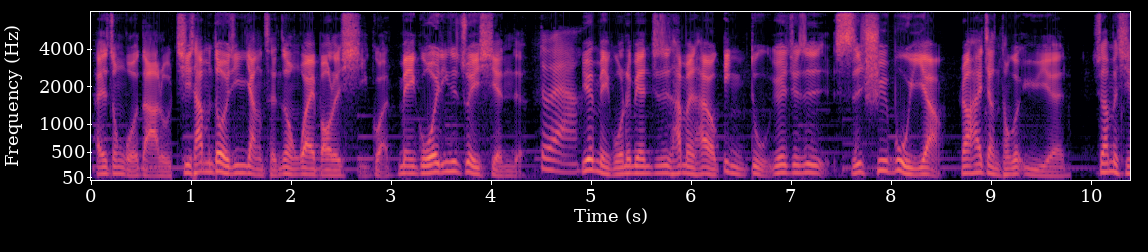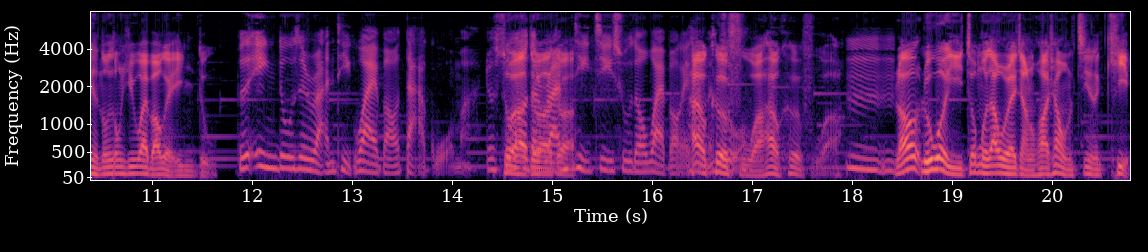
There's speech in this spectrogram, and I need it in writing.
还是中国大陆，其实他们都已经养成这种外包的习惯。美国一定是最先的，对啊，因为美国那边就是他们还有印度，因为就是时区不一样，然后还讲同个语言，所以他们其实很多东西外包给印度，不是印度是软体外包大国嘛，就所有的软体技术都外包给他还有客服啊，还有客服啊。嗯嗯然后，如果以中国大陆来讲的话，像我们之前的 Keep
